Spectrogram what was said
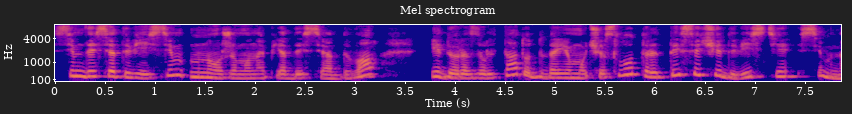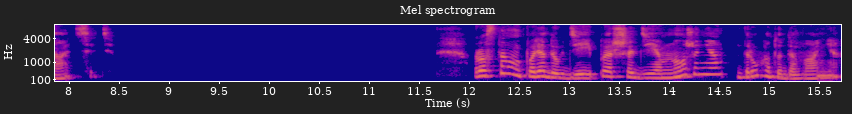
78 множимо на 52 і до результату додаємо число 3217. Розставимо порядок дій. Перша дія множення, друга додавання.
